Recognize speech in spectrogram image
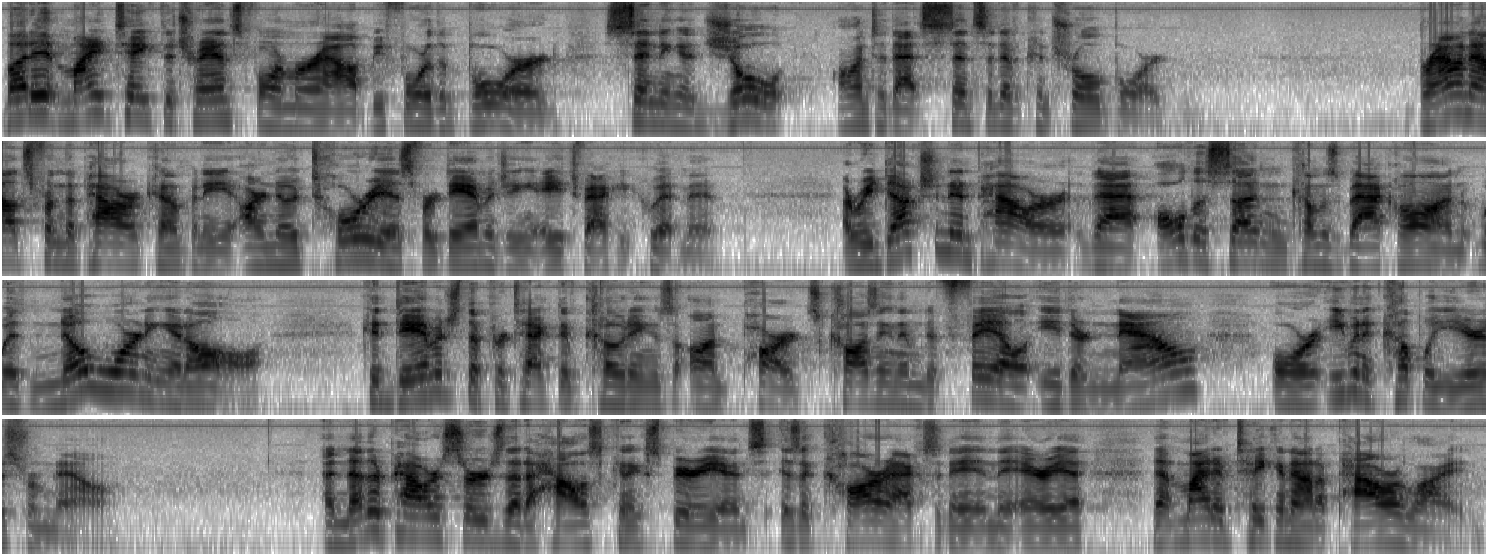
But it might take the transformer out before the board, sending a jolt onto that sensitive control board. Brownouts from the power company are notorious for damaging HVAC equipment. A reduction in power that all of a sudden comes back on with no warning at all could damage the protective coatings on parts, causing them to fail either now or even a couple years from now. Another power surge that a house can experience is a car accident in the area that might have taken out a power line.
